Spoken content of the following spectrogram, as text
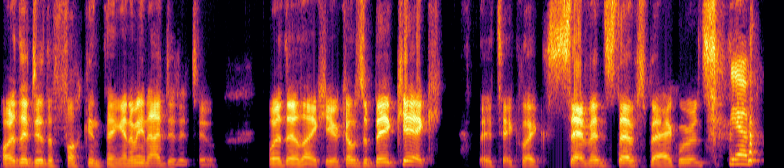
Or they do the fucking thing. And I mean, I did it too, where they're like, here comes a big kick. They take like seven steps backwards, Yep.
